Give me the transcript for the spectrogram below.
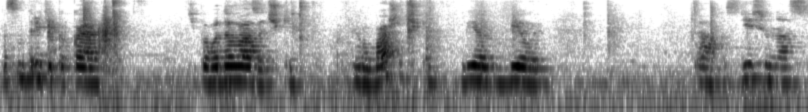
Посмотрите, какая типа водолазочки и рубашечки бел, белый. Так, здесь у нас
